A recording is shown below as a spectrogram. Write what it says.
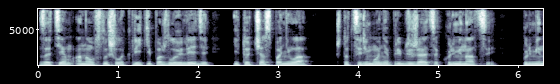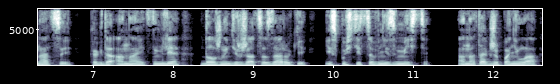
Затем она услышала крики пожилой леди и тотчас поняла, что церемония приближается к кульминации. Кульминации, когда она и Цинле должны держаться за руки и спуститься вниз вместе. Она также поняла,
